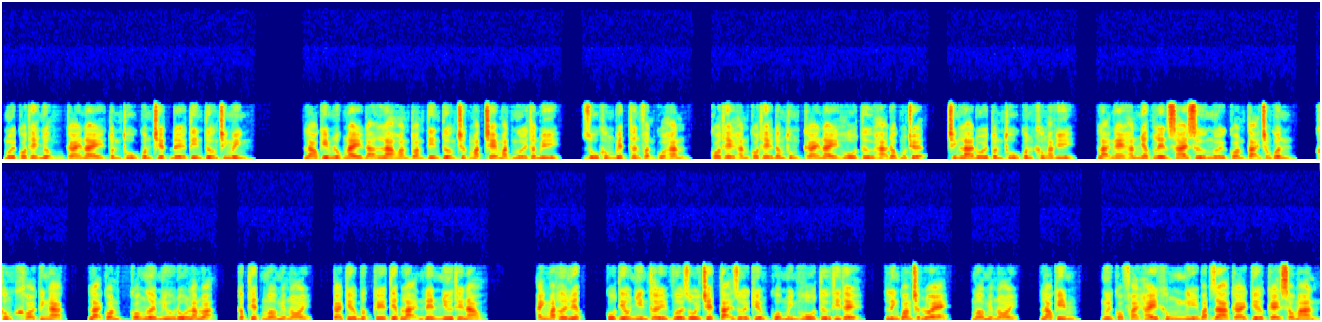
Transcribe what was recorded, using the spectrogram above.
mới có thể nhượng cái này tuần thủ quân triệt để tin tưởng chính mình. Lão kim lúc này đã là hoàn toàn tin tưởng trước mặt che mặt người thần bí, dù không biết thân phận của hắn, có thể hắn có thể đâm thủng cái này hồ tử hạ độc một chuyện, chính là đối tuần thủ quân không ác ý, lại nghe hắn nhắc lên sai sử người còn tại trong quân, không khỏi kinh ngạc, lại còn có người mưu đồ làm loạn, cấp thiết mở miệng nói, cái kia bước kế tiếp lại nên như thế nào? Ánh mắt hơi liếc, cố tiêu nhìn thấy vừa rồi chết tại dưới kiếm của mình hồ tử thi thể linh quang trận lóe, mở miệng nói, lao kim, ngươi có phải hay không nghĩ bắt ra cái kia kẻ sau màn?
